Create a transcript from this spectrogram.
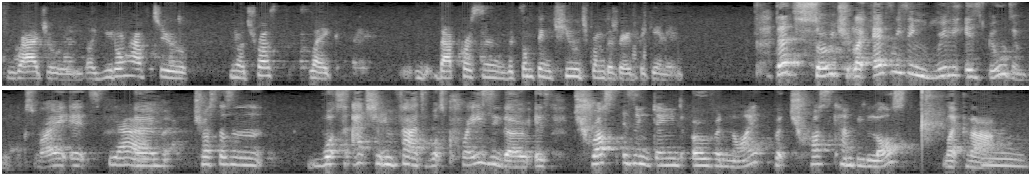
gradually. Like you don't have to you know trust like that person with something huge from the very beginning That's so true. Like everything really is building blocks, right? It's yeah. Um, trust doesn't. What's actually, in fact, what's crazy though is trust isn't gained overnight, but trust can be lost like that. Mm,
